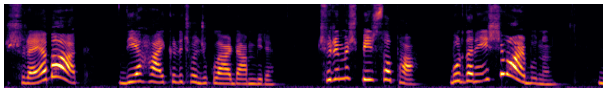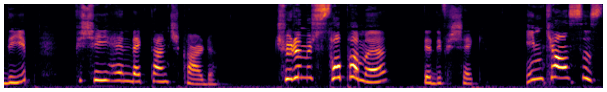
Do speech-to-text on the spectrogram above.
Şuraya bak diye haykırdı çocuklardan biri. Çürümüş bir sopa. Burada ne işi var bunun? deyip fişeği hendekten çıkardı. Çürümüş sopa mı? dedi fişek. İmkansız.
